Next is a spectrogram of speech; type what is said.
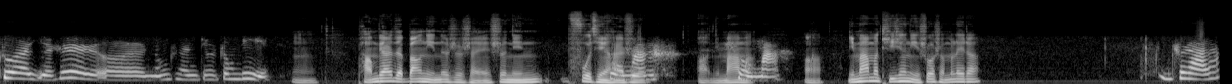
做也是呃，农村就是种地。嗯，旁边在帮您的是谁？是您父亲还是？啊，你妈妈。我妈。啊，你妈妈提醒你说什么来着？你说啥了？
